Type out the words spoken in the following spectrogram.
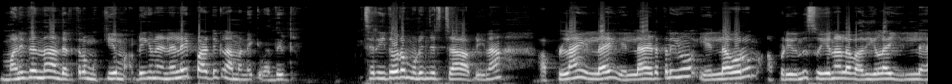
மனிதன் தான் அந்த இடத்துல முக்கியம் அப்படிங்கிற நிலைப்பாட்டுக்கு நம்ம இன்னைக்கு வந்துட்டு சரி இதோட முடிஞ்சிருச்சா அப்படின்னா அப்படிலாம் இல்லை. எல்லா இடத்துலையும் எல்லாரும் அப்படி வந்து சுயநலவாதிகளாக இல்லை.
